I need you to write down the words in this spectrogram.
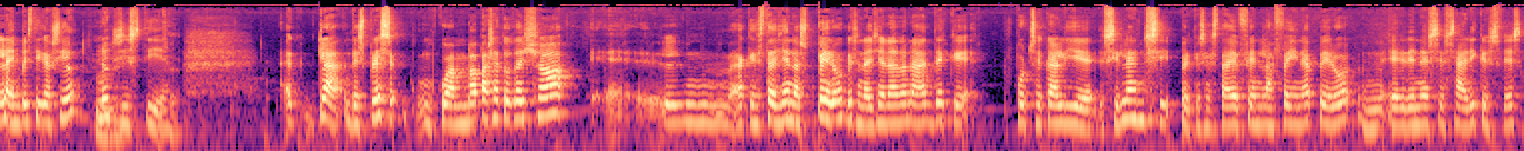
la investigació no mm, existia. Mm, sí. Eh, clar, després, quan va passar tot això, aquesta gent, espero que se n'hagi adonat de que potser calia silenci perquè s'estava fent la feina, però era necessari que es fes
